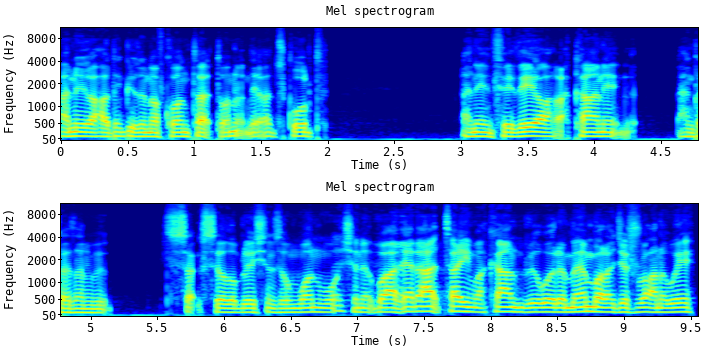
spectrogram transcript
I knew I had a good enough contact on it that I'd scored. And then from there, I can't, I think I done about six celebrations on one watching it. But at that time, I can't really remember. I just ran away.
